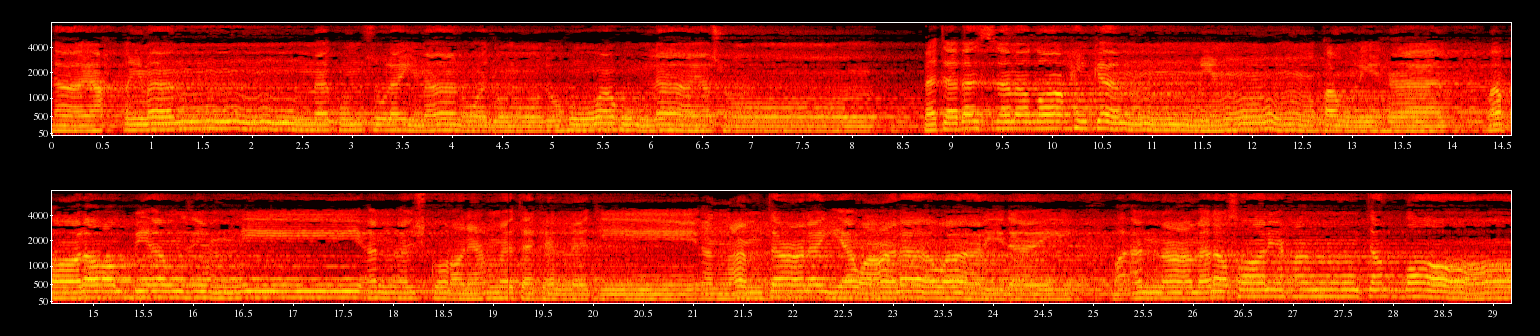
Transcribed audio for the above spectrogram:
لا يحطمنكم سليمان. فَتَبَسَّمَ ضَاحِكًا مِّن قَوْلِهَا وَقَالَ رَبِّ أَوْزِعْنِي أَنْ أَشْكُرَ نِعْمَتَكَ الَّتِي أَنْعَمْتَ عَلَيَّ وَعَلَىٰ وَالِدَيَّ وَأَنْ أَعْمَلَ صَالِحًا تَرْضَاهُ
